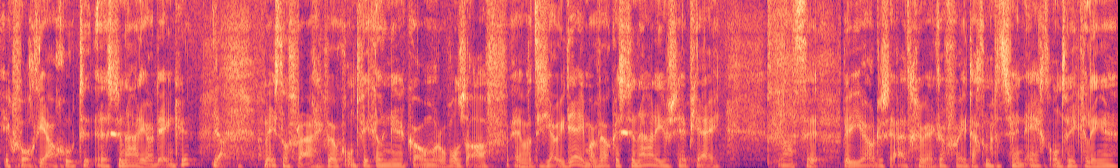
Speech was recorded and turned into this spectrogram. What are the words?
ik volgde jou goed, uh, scenario denken. Ja. Meestal vraag ik welke ontwikkelingen komen er op ons af en wat is jouw idee. Maar welke scenario's heb jij de laatste periodes uitgewerkt waarvan je dacht, maar dat zijn echt ontwikkelingen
